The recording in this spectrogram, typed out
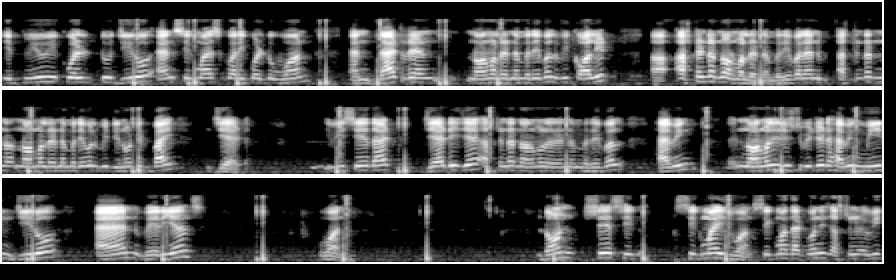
if mu equal to 0 and sigma square equal to 1 and that ran normal random variable we call it uh, a standard normal random variable and a standard normal random variable we denote it by z. We say that z is a standard normal random variable having normally distributed having mean 0 and variance 1 don't say sig sigma is 1 sigma that one is a standard we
